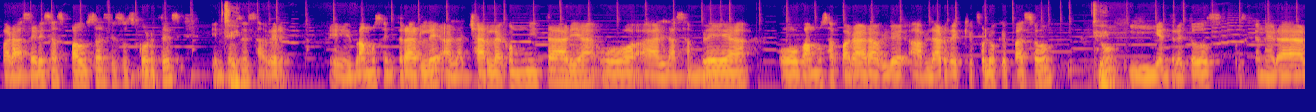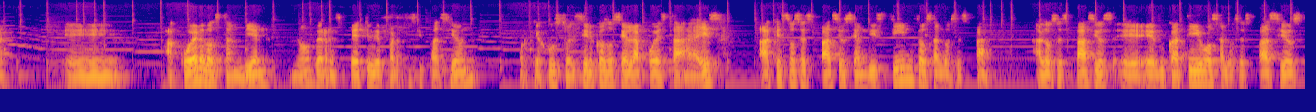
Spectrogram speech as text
para hacer esas pausas, esos cortes, entonces a ver, eh, vamos a entrarle a la charla comunitaria o a la asamblea o vamos a parar a, hablar de qué fue lo que pasó y entre todos pues, generar eh, acuerdos también ¿no? de respeto y de participación, porque justo el circo social apuesta a eso, a que estos espacios sean distintos a los, a los espacios eh, educativos, a los espacios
